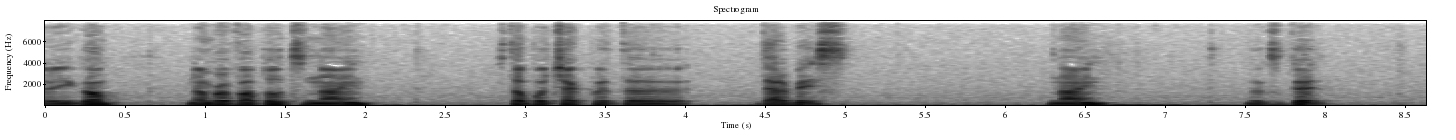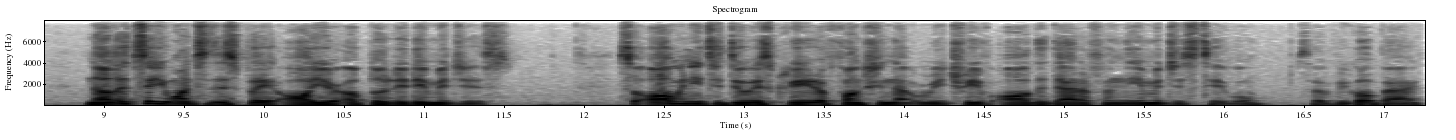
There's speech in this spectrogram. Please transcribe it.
there you go. Number of uploads 9 let's double check with the database. 9 looks good. Now let's say you want to display all your uploaded images. So all we need to do is create a function that will retrieve all the data from the images table. So if we go back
